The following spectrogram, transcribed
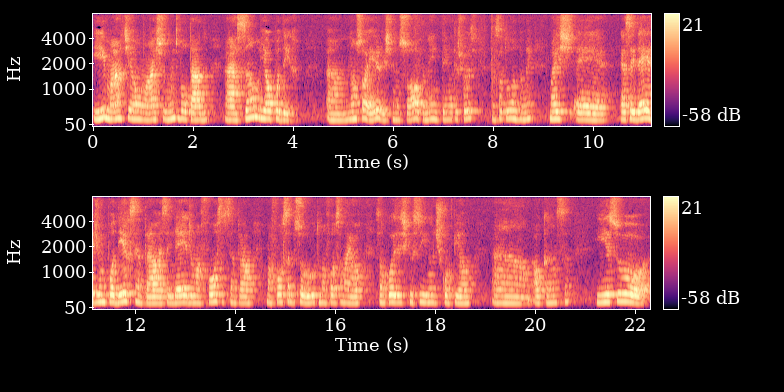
E Marte é um astro muito voltado à ação e ao poder. Um, não só eles, tem o Sol também, tem outras coisas, tem Saturno também, mas é, essa ideia de um poder central, essa ideia de uma força central, uma força absoluta, uma força maior, são coisas que o signo de escorpião alcança. E isso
